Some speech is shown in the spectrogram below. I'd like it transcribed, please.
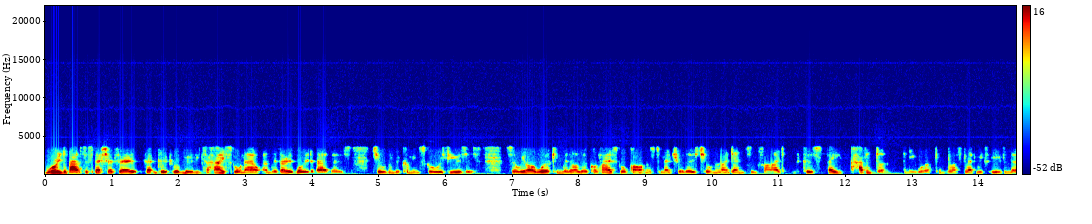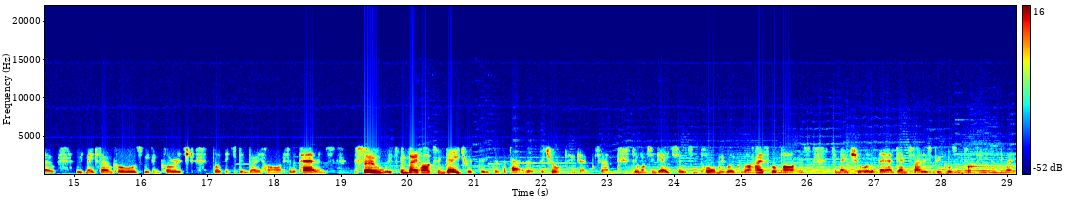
worried about, especially as that group who are moving to high school now, and we're very worried about those children becoming school refusers. So we are working with our local high school partners to make sure those children are identified because they haven't done any work in the last 11 weeks, even though we've made phone calls, we've encouraged, but it's been very hard for the parents. So it's been very hard to engage with the, the, the, the children who don't, um, don't want to engage. So it's important we work with our high school partners to make sure that they identify those pupils and put things in place.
